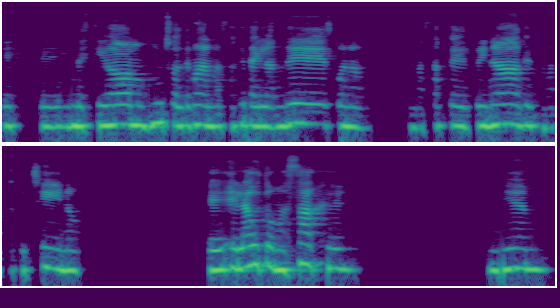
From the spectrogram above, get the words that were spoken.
este, investigábamos mucho el tema del masaje tailandés, bueno, el masaje del Tuiná, que es el masaje chino, eh, el automasaje, bien.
